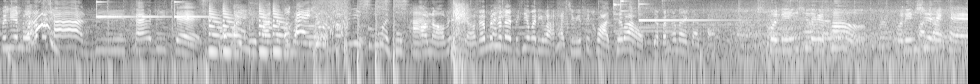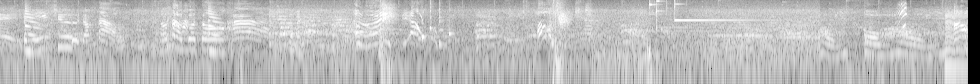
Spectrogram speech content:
ไปเรียนรู้ธรรมชาติมีแพะมีแกะกุ้งหอยปูปลาจะโอเคหยุดเราไม่มีกุ้งหอยปูผาเอาเหรอไม่เดี๋ยวงั้นไปข้างในไปเที่ยวกันดีกว่าค่ะ ชีวิตติดขวานใช่เปล่าเดี๋ยวไปข้างในกันปะคนนี้ชื่อเอเคอร์คนนี้ชื่อเอเคคนนี้ชื่อน้องเต่าน้องเต่าตัวโตค่ะจะไปไหน ผมผมผมอ้าว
